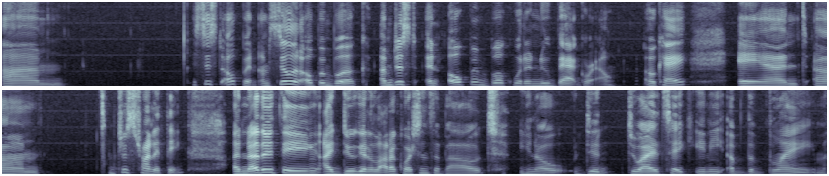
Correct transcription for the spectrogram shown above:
um, it's just open. I'm still an open book. I'm just an open book with a new background. Okay, and um, I'm just trying to think. Another thing I do get a lot of questions about, you know, did do I take any of the blame?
